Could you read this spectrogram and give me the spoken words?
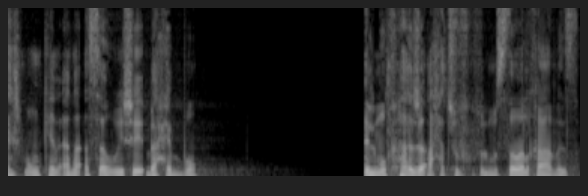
إيش ممكن أنا أسوي شيء بحبه؟ المفاجأة حتشوفه في المستوى الخامس.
